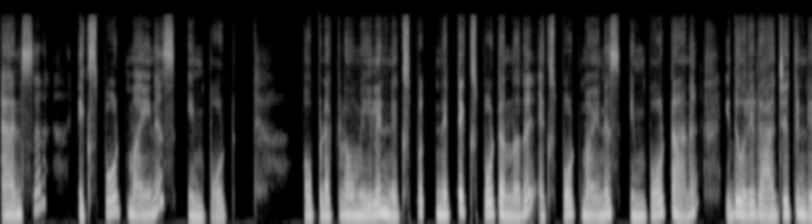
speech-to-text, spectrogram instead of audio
answer export minus import open എക്കണോമിയിലെ നെക്സ്പ് നെറ്റ് എക്സ്പോർട്ട് എന്നത് എക്സ്പോർട്ട് മൈനസ് ഇമ്പോർട്ട് ആണ് ഇത് ഒരു രാജ്യത്തിന്റെ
